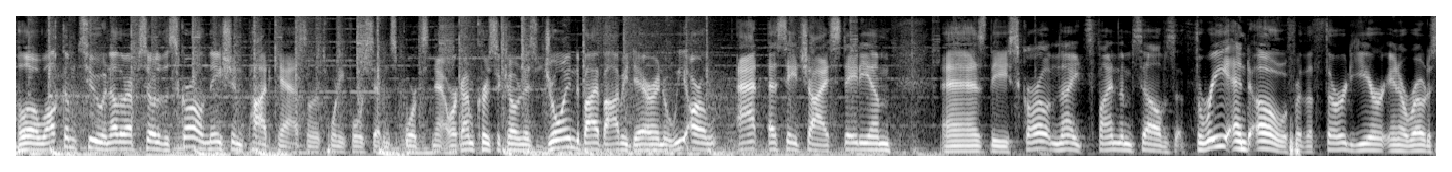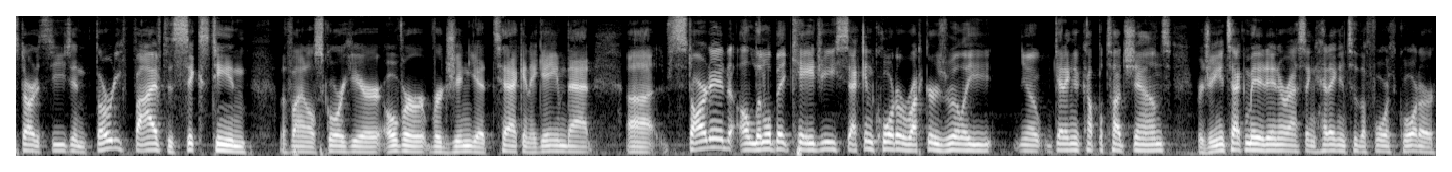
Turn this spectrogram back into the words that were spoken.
Hello, welcome to another episode of the Scarlet Nation podcast on the 24 7 Sports Network. I'm Chris Tsakonas, joined by Bobby Deren. We are at SHI Stadium as the Scarlet Knights find themselves 3 and 0 for the third year in a row to start a season 35 to 16 the final score here over Virginia Tech in a game that uh, started a little bit cagey second quarter Rutgers really you know, getting a couple touchdowns. Virginia Tech made it interesting heading into the fourth quarter,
